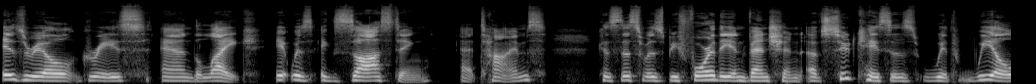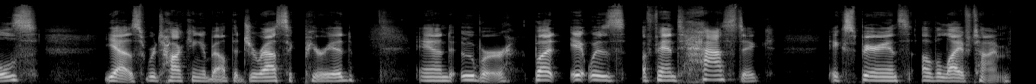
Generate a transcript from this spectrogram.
Israel, Greece, and the like. It was exhausting at times because this was before the invention of suitcases with wheels. Yes, we're talking about the Jurassic period and Uber, but it was a fantastic experience of a lifetime.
